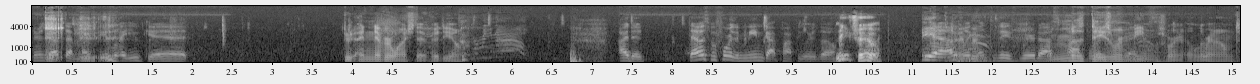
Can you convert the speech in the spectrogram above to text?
Turns out that might be what you get. Dude, I never watched that video. I did. That was before the meme got popular, though. Me too. I Yeah. was like remember- into these weird ass. Remember the days list where things. memes weren't around?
